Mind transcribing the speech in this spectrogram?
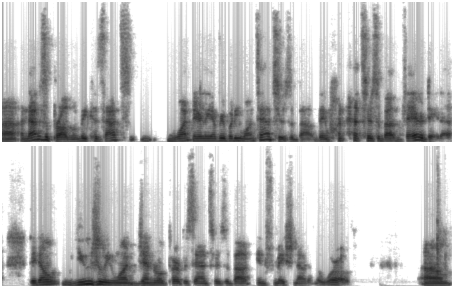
Uh, and that is a problem because that's what nearly everybody wants answers about. They want answers about their data. They don't usually want general purpose answers about information out in the world. Um,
